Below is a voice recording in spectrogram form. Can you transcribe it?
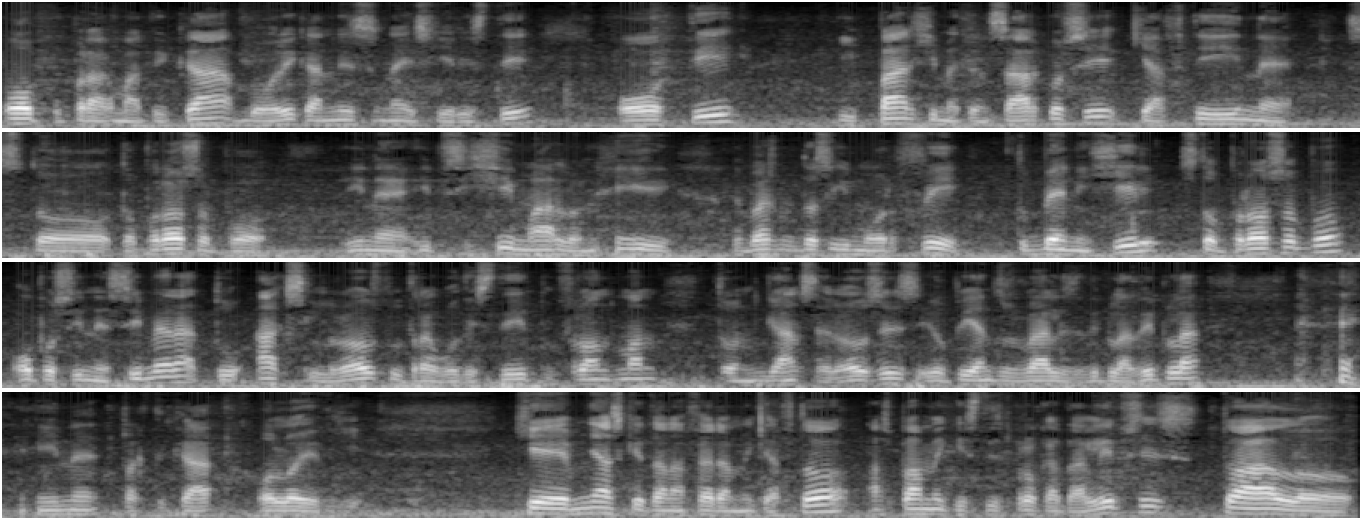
όπου πραγματικά μπορεί κανείς να ισχυριστεί ότι υπάρχει μετενσάρκωση και αυτή είναι στο το πρόσωπο, είναι η ψυχή μάλλον ή εν πάση η μορφή του Μπένι Χιλ στο πρόσωπο όπως είναι σήμερα του Axel Rose, του τραγουδιστή, του frontman των Guns N' Roses οι οποίοι αν τους βάλεις δίπλα-δίπλα είναι πρακτικά ολόιδιοι. Και μιας και τα αναφέραμε και αυτό, ας πάμε και στις προκαταλήψεις. Το άλλο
